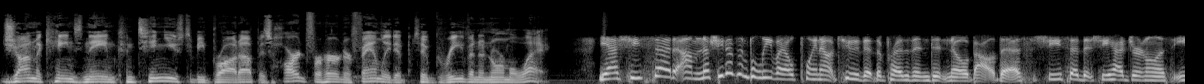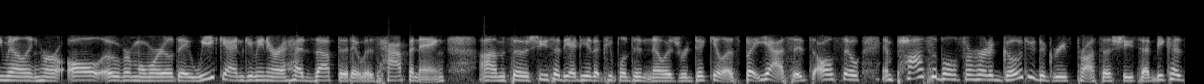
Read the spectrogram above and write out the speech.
John McCain's name continues to be brought up is hard for her and her family to to grieve in a normal way. Yeah, she said, um, no, she doesn't believe, I'll point out too, that the president didn't know about this. She said that she had journalists emailing her all over Memorial Day weekend, giving her a heads up that it was happening. Um, so she said the idea that people didn't know is ridiculous. But yes, it's also impossible for her to go through the grief process, she said, because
